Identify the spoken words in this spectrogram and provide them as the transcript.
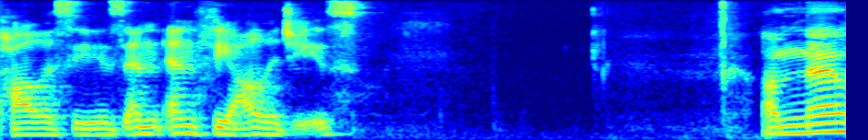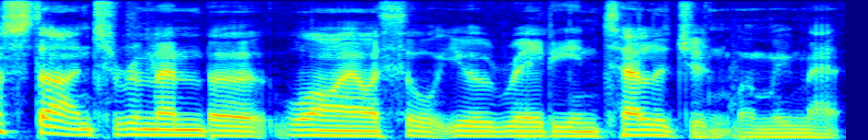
policies and, and theologies. I'm now starting to remember why I thought you were really intelligent when we met.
